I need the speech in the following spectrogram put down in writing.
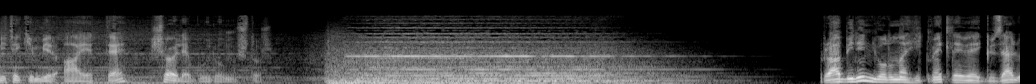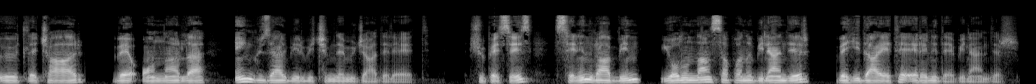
Nitekim bir ayette şöyle buyurulmuştur. Rabbinin yoluna hikmetle ve güzel öğütle çağır ve onlarla en güzel bir biçimde mücadele et. Şüphesiz senin Rabbin yolundan sapanı bilendir ve hidayete ereni de bilendir.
